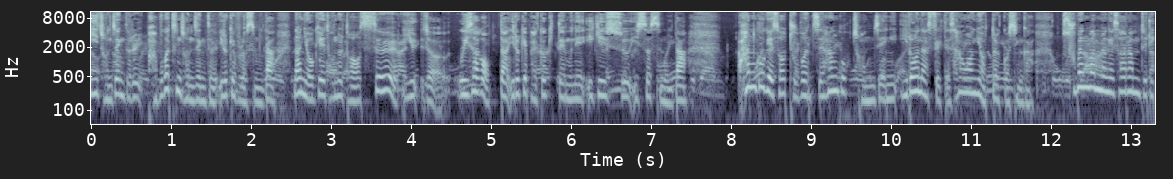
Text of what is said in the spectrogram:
이 전쟁들을 바보 같은 전쟁들 이렇게 불렀습니다. 난 여기에 돈을 더 쓸 의사가 없다 이렇게 밝혔기 때문에 이길 수 있었습니다. 한국에서 두 번째 한국 전쟁이 일어났을 때 상황이 어떨 것인가. 수백만 명의 사람들이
